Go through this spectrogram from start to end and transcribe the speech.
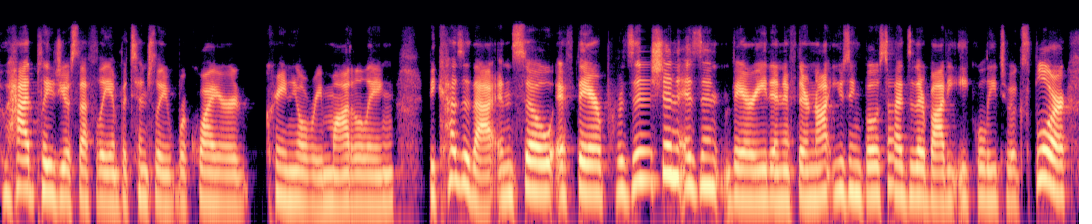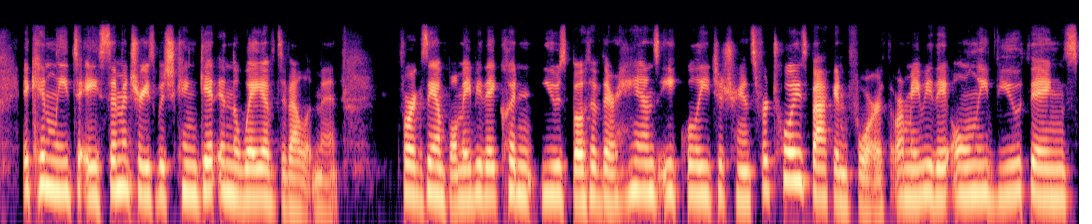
who had plagiocephaly and potentially required cranial remodeling because of that. And so, if their position isn't varied and if they're not using both sides of their body equally to explore, it can lead to asymmetries, which can get in the way of development for example, maybe they couldn't use both of their hands equally to transfer toys back and forth, or maybe they only view things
